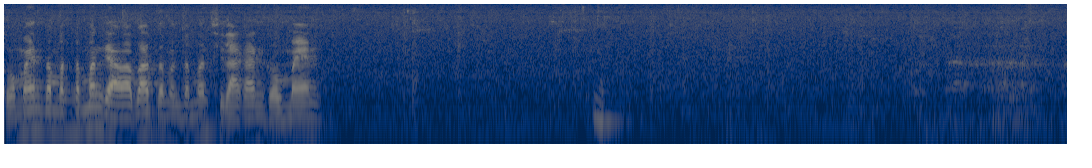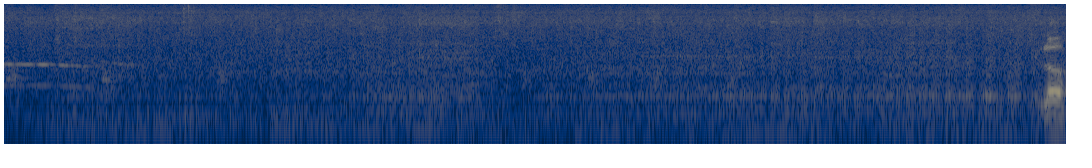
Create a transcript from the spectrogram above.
Komen teman-teman gak apa-apa teman-teman. Silahkan komen Loh.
